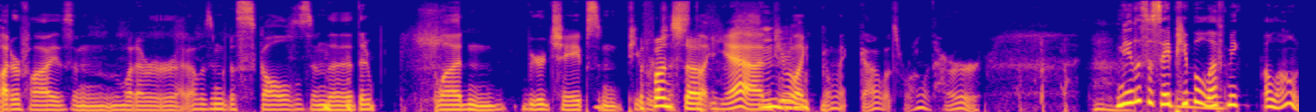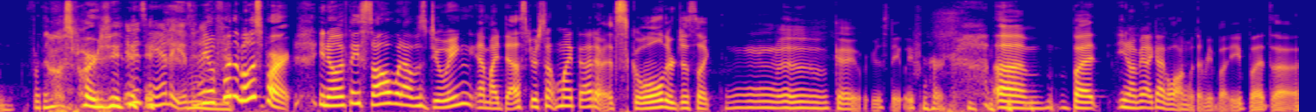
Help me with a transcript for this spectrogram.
butterflies and whatever. I was into the skulls and the the blood and weird shapes and people were fun stuff. like yeah and people were like oh my god what's wrong with her needless to say people left me alone for the most part It is handy, isn't it? you know for the most part you know if they saw what i was doing at my desk or something like that at school they're just like "Mm, uh, okay we're gonna stay away from her um but you know i mean i got along with everybody but uh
